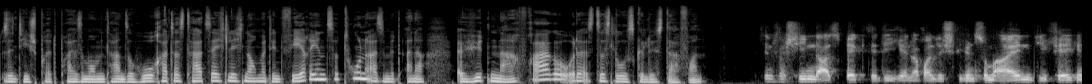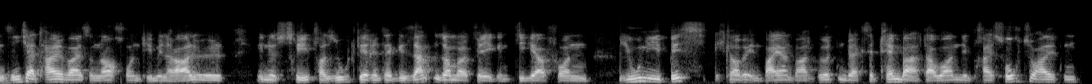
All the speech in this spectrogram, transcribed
sind die Spritpreise momentan so hoch? Hat das tatsächlich noch mit den Ferien zu tun, also mit einer erhöhten Nachfrage oder ist das losgelöst davon? Es sind verschiedene Aspekte, die hier eine Rolle spielen. Zum einen, die Ferien sind ja teilweise noch und die Mineralölindustrie versucht während der gesamten Sommerferien, die ja von Juni bis, ich glaube, in Bayern, Baden-Württemberg, September dauern, den Preis hochzuhalten.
